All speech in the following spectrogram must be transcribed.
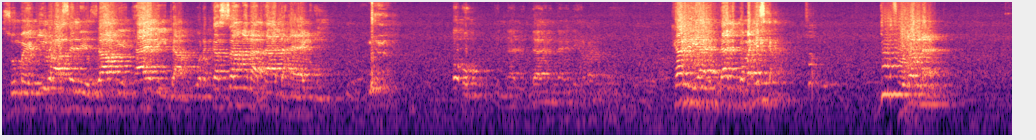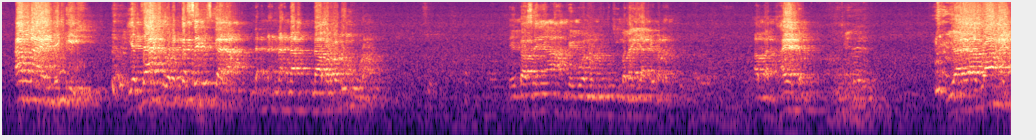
Su mai ɗiba hasan ne za mu tayar da ita wadda kasan ana ta da hayaki. Oh oh kariya ta kamar iska. Dutse wannan. Allah ya riƙe ya tashi waɗanda sai iska na barbaɗin kura sai ka san ya kai wannan lokaci bala'i ya kai ya Allah ta hayar da mu yaya ya ya yi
